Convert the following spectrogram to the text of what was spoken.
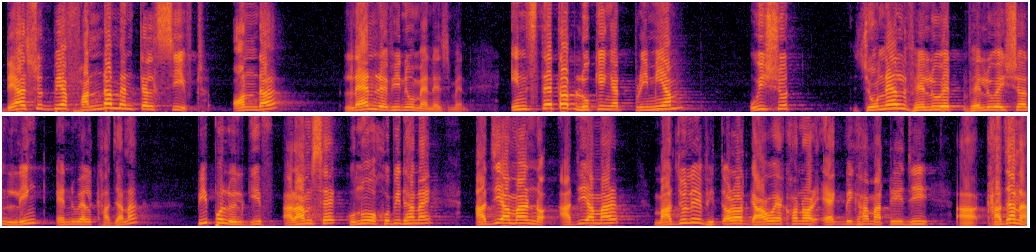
there should be a fundamental shift on the land revenue management instead of looking at premium we should zonal valuate valuation link annual খাজানা পিপল উইল গিভ আৰামছে কোনো অসুবিধা নাই আজি আমাৰ ন- আজি আমাৰ মাজুলীৰ ভিতৰত গাঁও এখনৰ এক বিঘা মাটিৰ যি খাজানা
